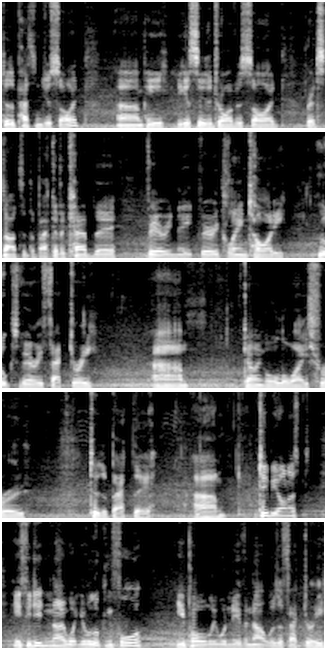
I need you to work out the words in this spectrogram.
to the passenger side, um, here you can see the driver's side where it starts at the back of the cab there. Very neat, very clean, tidy, looks very factory, um, going all the way through to the back there. Um, to be honest, if you didn't know what you were looking for, you probably wouldn't even know it was a factory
